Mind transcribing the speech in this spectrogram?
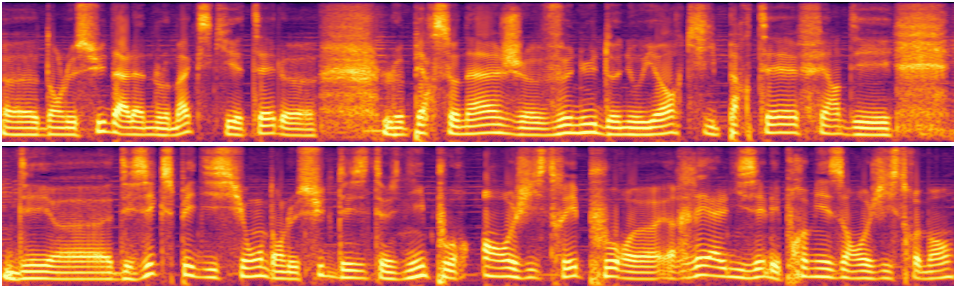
dans le sud. Alan Lomax qui était le, personnage venu de New York qui partait faire des, des, des expéditions dans le sud des États-Unis pour enregistrer, pour euh, réaliser les premiers enregistrements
